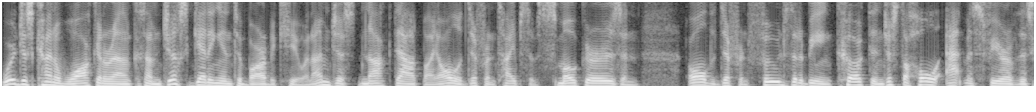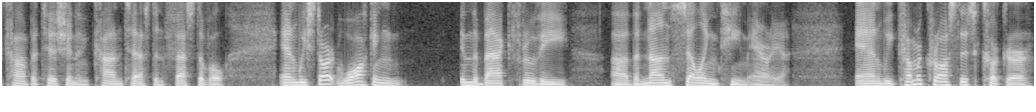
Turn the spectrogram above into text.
we're just kind of walking around because I'm just getting into barbecue, and I'm just knocked out by all the different types of smokers and all the different foods that are being cooked and just the whole atmosphere of this competition and contest and festival. And we start walking in the back through the uh, the non-selling team area, and we come across this cooker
